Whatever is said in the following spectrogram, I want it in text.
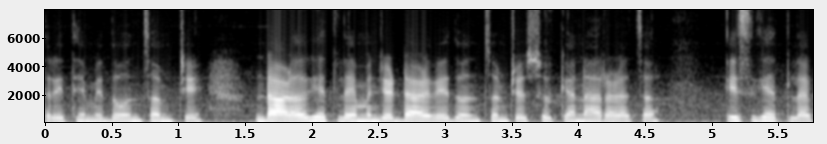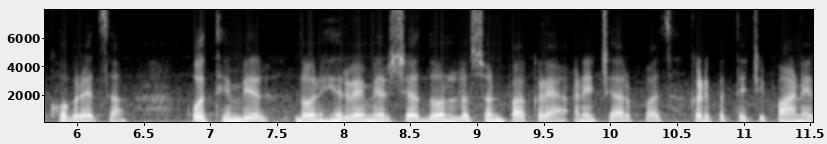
तर इथे मी दोन चमचे डाळं घेतले म्हणजे डाळवे दोन चमचे सुक्या नारळाचा किस घेतला आहे खोबऱ्याचा कोथिंबीर दोन हिरव्या मिरच्या दोन लसूण पाकळ्या आणि चार पाच कडीपत्त्याची पाने.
